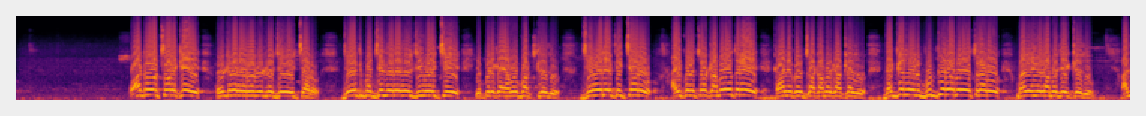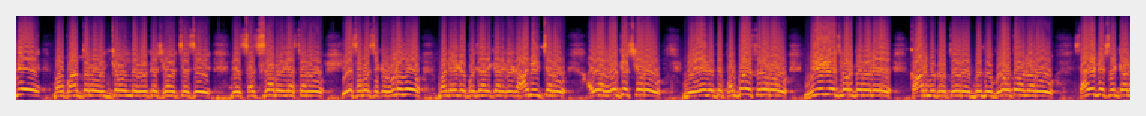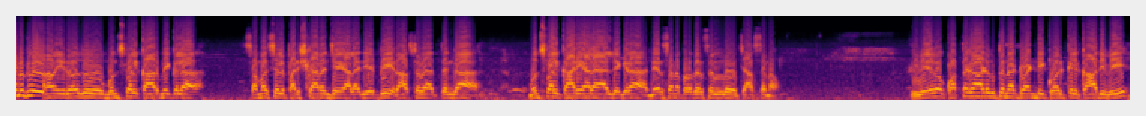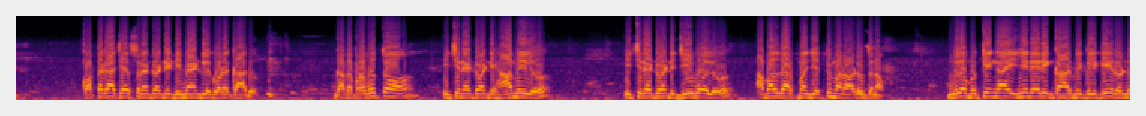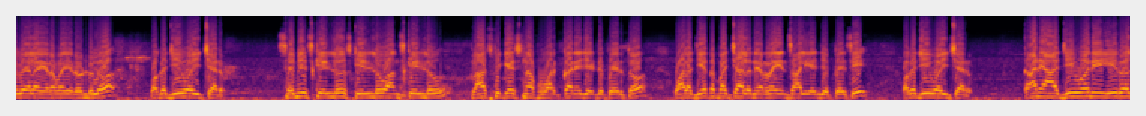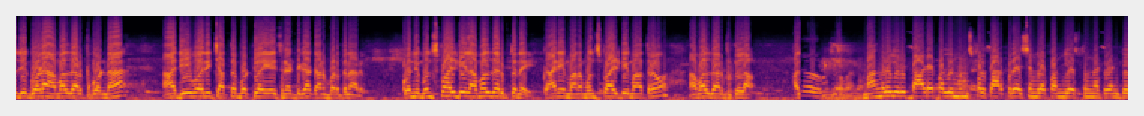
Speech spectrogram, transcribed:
వాటర్ వర్క్స్ వాళ్ళకి రెండు వేల ఇరవై రెండులో జీవో ఇచ్చారు. జీవోకి పద్దెనిమిది వేల ఐదు జీవో ఇచ్చి ఇప్పటికీ అమలుపరచలేదు జీవోలు అయితే ఇచ్చారు అవి కొన్ని చోట్ల అమలు అవుతున్నాయి కానీ కొన్ని చోట్ల అమలు కావట్లేదు. దగ్గరలోని గుంటూరు అమలు అవుతున్నారు మన వీళ్ళు అమలు చేయట్లేదు. అదే మన ప్రాంతంలో ఇంకేముంది లోకేష్ గారు వచ్చేసి నేను సస్యశామలు చేస్తాను ఏ సమస్య ఇక్కడ ఉండదు మంగళగిరి ప్రజానికానికి హామీ ఇచ్చారు. అయ్యా లోకేష్ గారు మీరు ఏదైతే పరిపాలిస్తున్నారో మీ నియోజకవర్గంలోనే కార్మికులు తీవ్ర ఇబ్బందులు గురవుతా ఉన్నారు. శానిటేషన్ కార్మికులు ఈరోజు మున్సిపల్ కార్మికుల సమస్యలు పరిష్కారం చేయాలని చెప్పి రాష్ట్ర వ్యాప్తంగా మున్సిపల్ కార్యాలయాల దగ్గర నిరసన ప్రదర్శనలు చేస్తున్నాం. ఇవేవో కొత్తగా అడుగుతున్నటువంటి కోరికలు కాదు ఇవి. కొత్తగా చేస్తున్నటువంటి డిమాండ్లు కూడా కాదు. గత ప్రభుత్వం ఇచ్చినటువంటి హామీలు ఇచ్చినటువంటి జీవోలు అమలు జరపమని చెప్పి మనం అడుగుతున్నాం. ఇందులో ముఖ్యంగా ఇంజనీరింగ్ కార్మికులకి రెండు వేల ఇరవై రెండులో ఒక జీవో ఇచ్చారు. Semi skilled skilled unskilled classification of work అనే పేరుతో వాళ్ళ జీతపత్యాలు నిర్ణయించాలి అని చెప్పేసి ఒక జీవో ఇచ్చారు. కానీ ఆ జీవోని ఈ రోజుకి కూడా అమలు జరపకుండా ఆ జీవోని చెత్తబొట్లో వేసినట్టుగా కనపడుతున్నారు. కొన్ని మున్సిపాలిటీలు అమలు జరుపుతున్నాయి కానీ మన మున్సిపాలిటీ మాత్రం అమలు జరపట్లా. మంగళగిరి తాడేపల్లి మున్సిపల్ కార్పొరేషన్లో పనిచేస్తున్నటువంటి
